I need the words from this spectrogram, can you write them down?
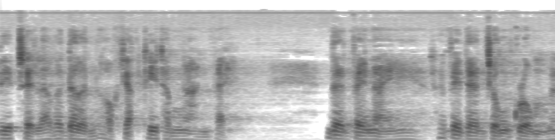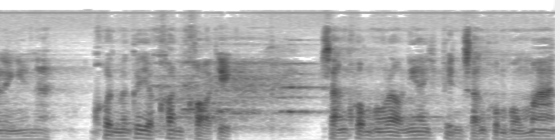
รีบเสร็จแล้วก็เดินออกจากที่ทำงานไป เดินไปไหน ถ้าไปเดินจงกรมอะไรเงี้ยนะคนมันก็จะค่อนขอดอีก สังคมของเราเนี่ยเป็นสังคมของมาร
